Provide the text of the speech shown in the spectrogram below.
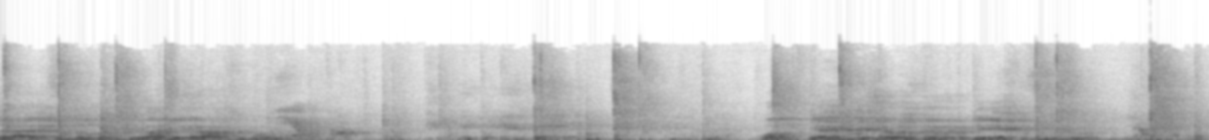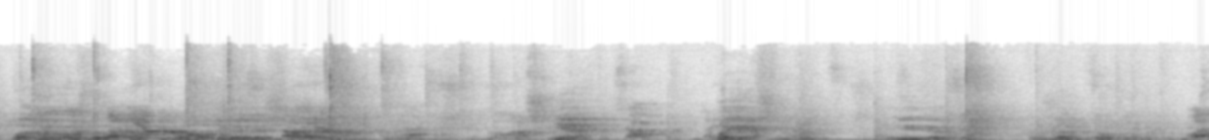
Считается, что так один раз всего. Не, вот так. Вот я тебе еще раз говорю, тебя есть физкультура? Вот ты будешь давать волейбол, тебе засчитают. Нет, Все. боец. Игорь, за лицо. Вот.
